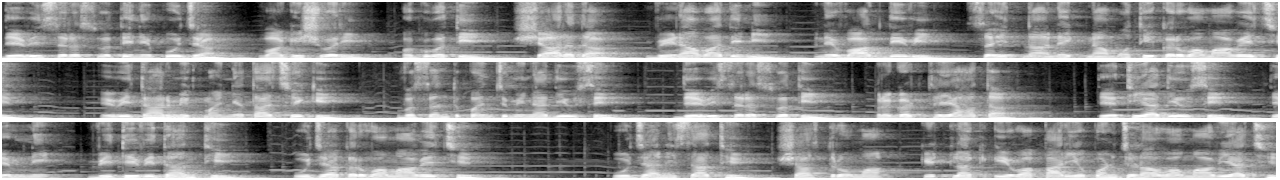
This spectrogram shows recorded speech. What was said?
દેવી સરસ્વતીની પૂજા વાગીશ્વરી, ભગવતી, શારદા, વીણાવાદિની અને વાઘદેવી સહિતના અનેક નામોથી કરવામાં આવે છે. એવી ધાર્મિક માન્યતા છે કે વસંત પંચમીના દિવસે દેવી સરસ્વતી પ્રગટ થયા હતા. તેથી આ દિવસે તેમની વિધિ વિધાનથી પૂજા કરવામાં આવે છે. પૂજાની સાથે શાસ્ત્રોમાં કેટલાક એવા કાર્ય પણ જણાવવામાં આવ્યા છે,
